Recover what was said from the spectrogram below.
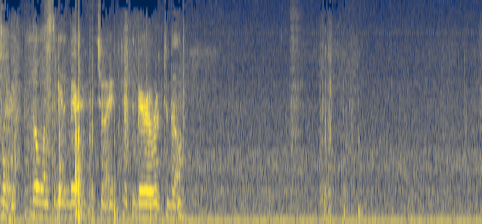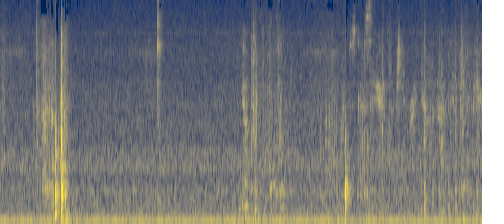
Larry, Bill wants to be the bear. I take the bear over to Bill? Yep. I'm just gonna sit here and look at you right now. I'm not gonna be the bear.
